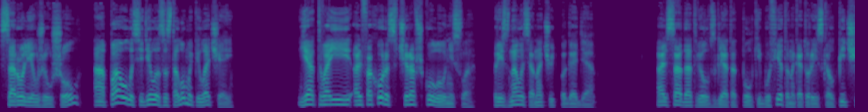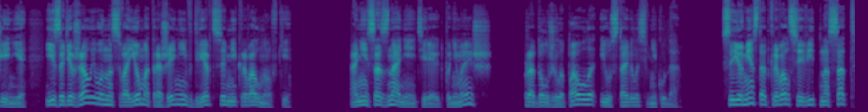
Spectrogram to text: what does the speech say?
Соролья уже ушел, а Паула сидела за столом и пила чай. «Я твои альфахорес вчера в школу унесла», — призналась она чуть погодя. Альсада отвел взгляд от полки буфета, на которой искал печенье, и задержал его на своем отражении в дверце микроволновки. Они сознание теряют, понимаешь? Продолжила Паула и уставилась в никуда. С ее места открывался вид на сад,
